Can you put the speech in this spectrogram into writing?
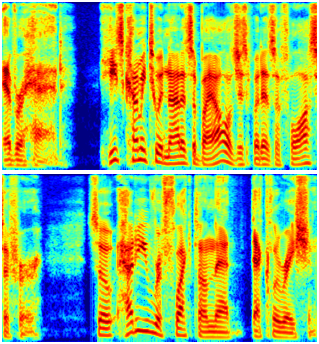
ever had. He's coming to it not as a biologist, but as a philosopher. So, how do you reflect on that declaration?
